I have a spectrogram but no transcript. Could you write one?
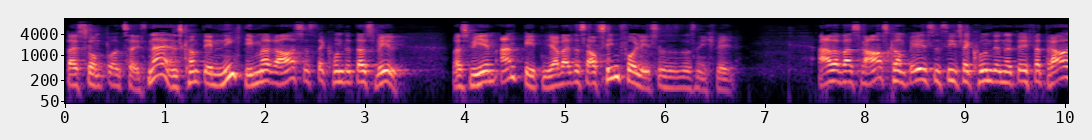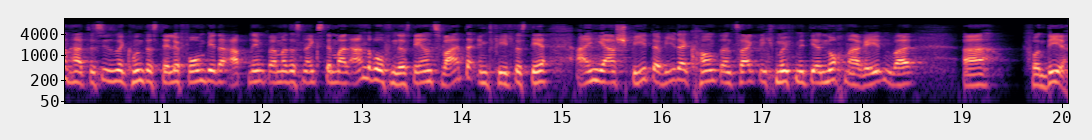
bei so einem Prozess? Nein, es kommt eben nicht immer raus, dass der Kunde das will, was wir ihm anbieten, ja, weil das auch sinnvoll ist, dass er das nicht will. Aber was rauskommt, ist, dass dieser Kunde natürlich Vertrauen hat, dass dieser Kunde das Telefon wieder abnimmt, wenn wir das nächste Mal anrufen, dass der uns weiterempfiehlt, dass der ein Jahr später wiederkommt und sagt, ich möchte mit dir nochmal reden, weil äh, von dir,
